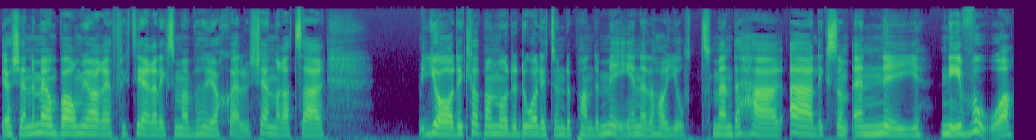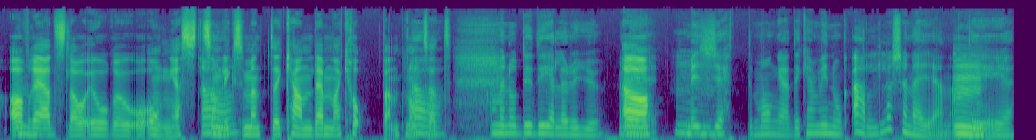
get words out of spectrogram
jag känner mig om bara om jag reflekterar liksom över hur jag själv känner att så här, Ja det är klart man mådde dåligt under pandemin eller har gjort men det här är liksom en ny nivå av Mm. rädsla och oro och ångest som Ja. liksom inte kan lämna kroppen på något Ja. sätt. Men och det delar du ju med, Ja. med Mm. jättemånga. Det kan vi nog alla känna igen. Att Mm. det är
